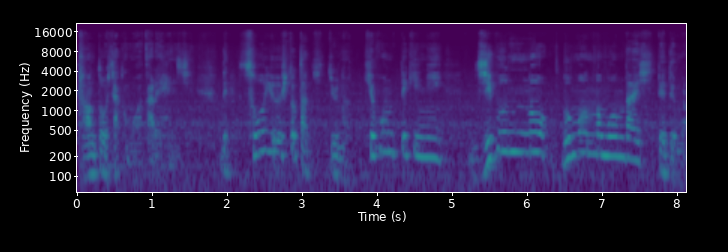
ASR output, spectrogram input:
担当者かも分かれへんし。でそういう人たちっていうのは基本的に自分の部門の問題知ってても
